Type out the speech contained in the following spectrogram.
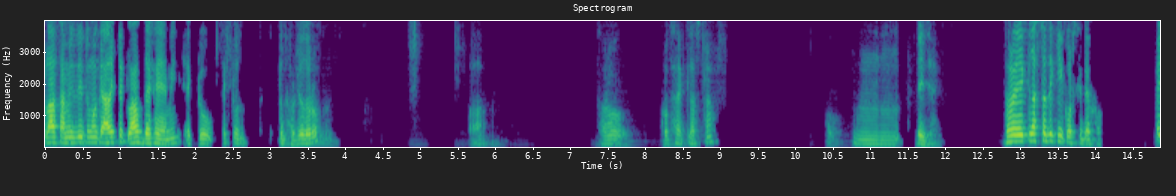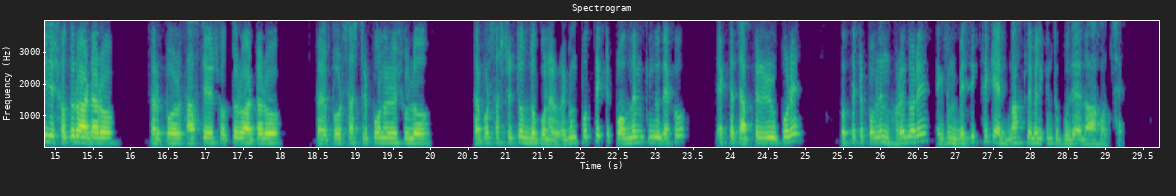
প্লাস আমি যদি তোমাকে আরেকটা ক্লাস দেখাই আমি, একটু একটু একটু ধৈর্য ধরো। ধরো কোথায় ক্লাসটা এই যে। ধরো এই ক্লাসটাতে কি করছি দেখো। এই যে সতেরো আঠারো, তারপর ষষ্ঠের সতেরো আঠারো, তারপর ষষ্ঠের পনেরো, ষোলো তারপর ষষ্ঠের চোদ্দ, পনেরো এবং প্রত্যেকটা প্রবলেম কিন্তু দেখো একটা চ্যাপ্টারের উপরে প্রত্যেকটা প্রবলেম ধরে ধরে একদম বেসিক থেকে অ্যাডভান্স লেভেলে কিন্তু বুঝিয়ে দেওয়া হচ্ছে।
